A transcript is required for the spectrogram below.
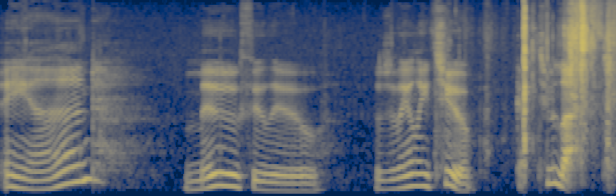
And Moothulhu. Those are the only two. Got two left.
